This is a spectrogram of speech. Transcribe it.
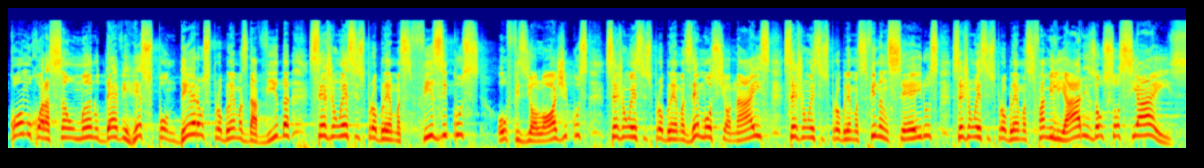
como o coração humano deve responder aos problemas da vida, sejam esses problemas físicos ou fisiológicos, sejam esses problemas emocionais, sejam esses problemas financeiros, sejam esses problemas familiares ou sociais.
